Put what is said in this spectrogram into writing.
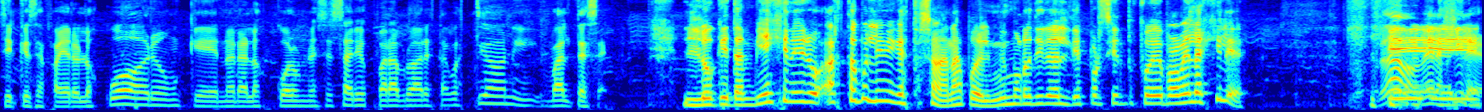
decir, que se fallaron los quórums, que no eran los quórums necesarios para aprobar esta cuestión y va al TC. Lo que también generó harta polémica esta semana por el mismo retiro del 10% fue Pamela Giles, Pamela Giles?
